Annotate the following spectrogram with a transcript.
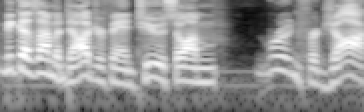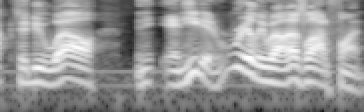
because I'm a Dodger fan too, so I'm rooting for Joc to do well, and he did really well. That was a lot of fun.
